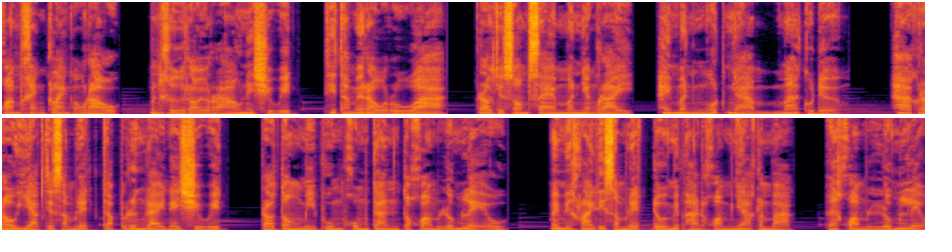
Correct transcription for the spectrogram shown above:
ความแข็งแกร่งของเรา มันคือรอยร้าวในชีวิตที่ทำให้เรารู้ว่า เราจะซ่อมแซมมันอย่างไร ให้มันงดงามมากกว่าเดิม หากเราอยากจะสำเร็จกับเรื่องใดในชีวิต เราต้องมีภูมิคุ้มกันต่อความล้มเหลว ไม่มีใครที่สำเร็จโดยไม่ผ่านความยากลำบาก และความล้มเหลว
